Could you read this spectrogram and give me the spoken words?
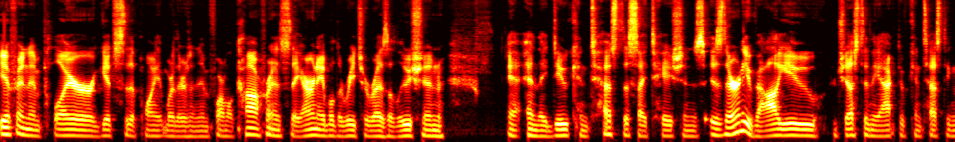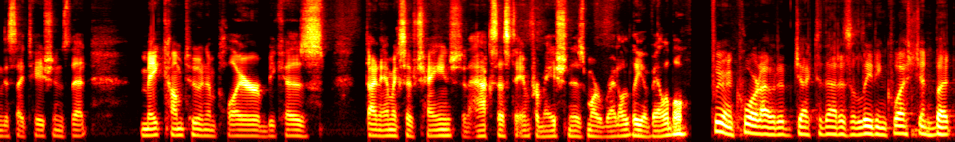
if an employer gets to the point where there's an informal conference, they aren't able to reach a resolution, and, they do contest the citations, is there any value just in the act of contesting the citations that may come to an employer because dynamics have changed and access to information is more readily available? If we were in court, I would object to that as a leading question, but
